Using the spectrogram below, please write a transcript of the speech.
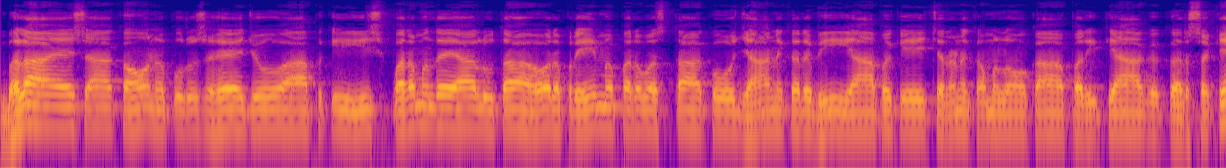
भला ऐसा कौन पुरुष है जो आपकी इस परम दयालुता और प्रेम परवस्था को जानकर भी आपके चरण कमलों का परित्याग कर सके?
